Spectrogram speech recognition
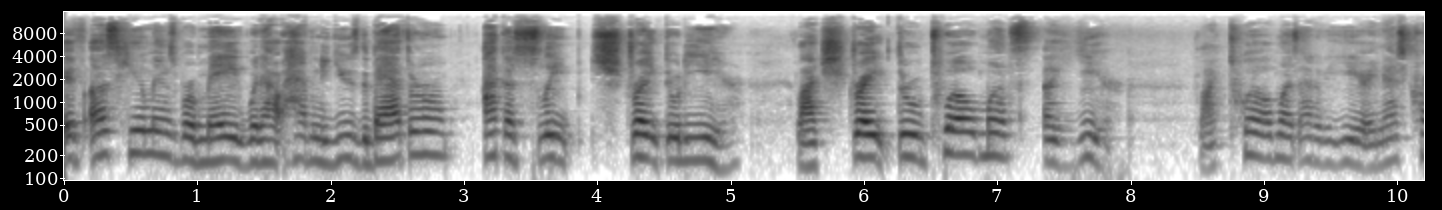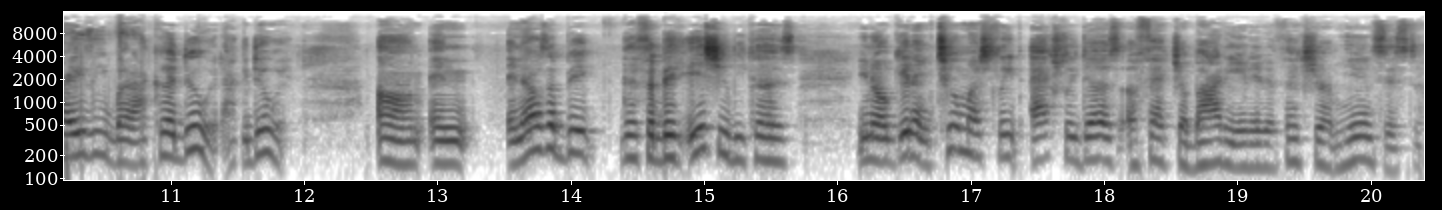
if us humans were made without having to use the bathroom, I could sleep straight through the year. Like straight through 12 months a year. Like 12 months out of a year. And that's crazy, but I could do it. I could do it. Um and and that was a big that's a big issue because you know, getting too much sleep actually does affect your body and it affects your immune system,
